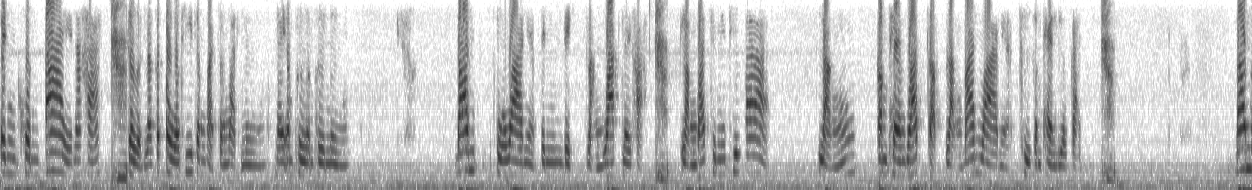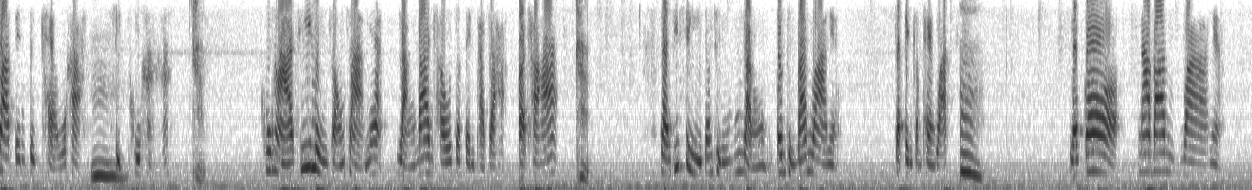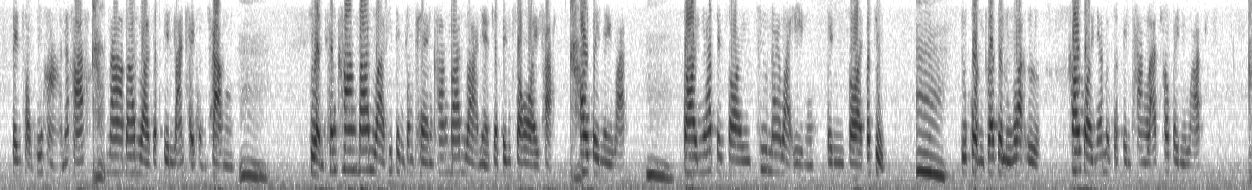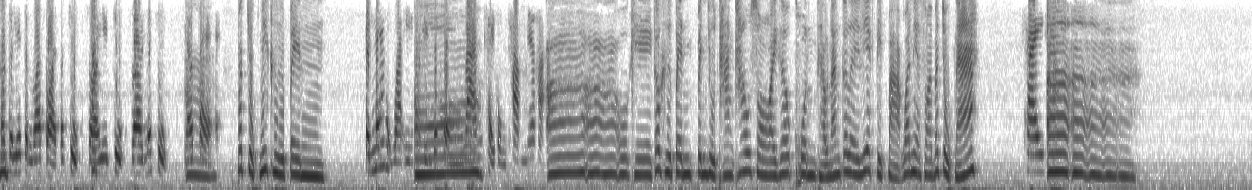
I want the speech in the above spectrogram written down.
เป็นคนใต้นะคะครับเกิดแล้วก็โตที่จังหวัดจังหวัดหนึ่งในอำเภออำเภอหนึ่งบ้านตัววาเนี่ย เป็นเด็กหลังวัดเลยค่ะครับหลังวัดชนิดที่ว่าหลัง กำแพงวัดกับหลังบ้านวาเนี่ย คือกำแพงเดียวกัน ครับ บ้านวาเป็นตึกแถวค่ะอืมสิบคูหาครับคูหาที่หนึ่งสองสามเนี่ย หลังบ้านเขาจะเป็นป่าช้าป่าช้าครับ หลังที่สี่จนถึงหลังจนถึงบ้านวาเนี่ย จะเป็นกำแพงวัดอ่าแล้วก็หน้าบ้านวาเนี่ย เป็นสองคูหานะคะครับหน้าบ้านวาจะเป็นร้านขายของชำอืม ส่วนข้างๆบ้านวาที่เป็นกำแพงข้างบ้านวาเนี่ยจะเป็นซอยค่ะครับเข้าไปในวัดอืมซอยเนี้ยเป็นซอยชื่อแม่วาเอง เป็นซอยประจุกอืมทุกคนก็จะรู้ว่า เออ เข้าซอยเนี้ยมันจะเป็นทางลัดเข้าไปในวัดคืเขาอจะเรียกกันว่าซอยประจุกซอยยายจุกซอยแม่จุกแล้วแต่อ่าป้าจุกนี่คือเป็นเป็นแม่ของวาเองอ๋อเป็นเจ้าของร้านขายของชำเนี่ยค่ะอ่าอ่าอ่าโอเค ก็คือเป็นเป็นอยู่ทางเข้าซอยก็คนแถวนั้นก็เลยเรียกติดปากว่าเนี่ยซอยป้าจุกนะ ใช่อ่าค่ะอ่าอ่าอ่าอ่า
